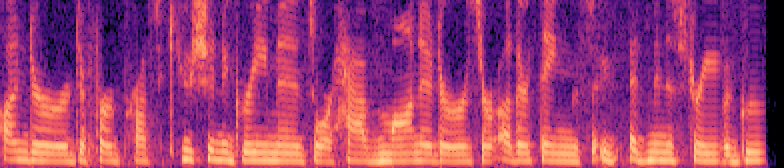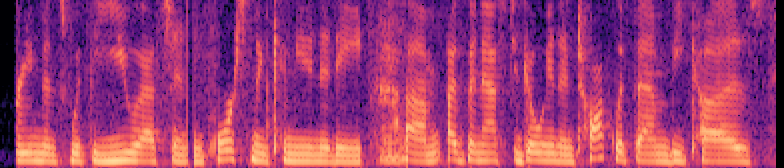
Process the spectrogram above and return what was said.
under deferred prosecution agreements or have monitors or other things, administrative agreements with the U.S. enforcement community. Um, I've been asked to go in and talk with them because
